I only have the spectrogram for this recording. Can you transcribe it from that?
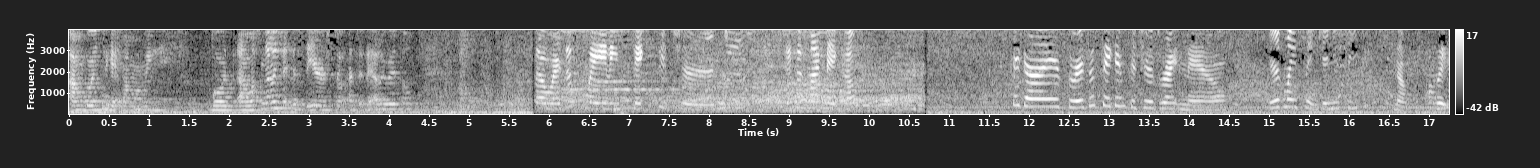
I'm going to get my mommy. But I wasn't gonna take the stairs, so I took the elevator. So we're just waiting to take pictures. This is my makeup. Hey guys, so we're just taking pictures right now. Here's my thing, can you see? No, wait,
